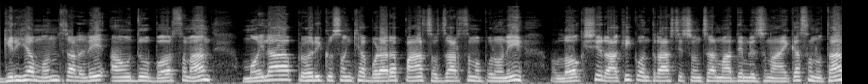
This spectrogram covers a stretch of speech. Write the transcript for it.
गृह मन्त्रालयले आउँदो वर्षमा महिला प्रहरीको संख्या बढाएर पाँच हजारसम्म पुर्याउने लक्ष्य राखेको अन्तर्राष्ट्रिय सञ्चार माध्यमले जनाएका छन्। उता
